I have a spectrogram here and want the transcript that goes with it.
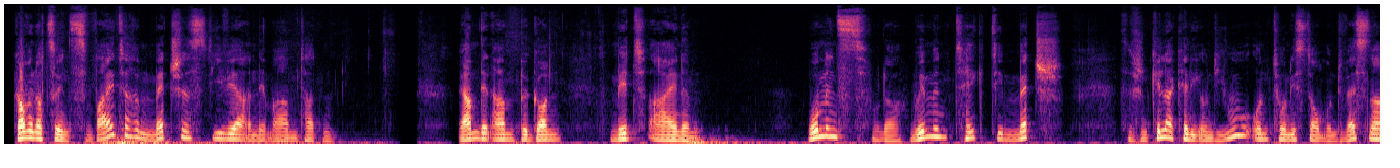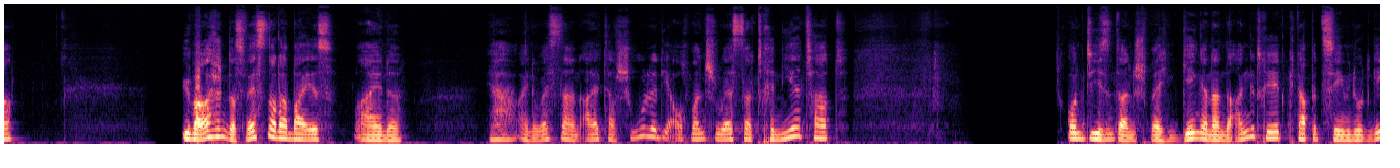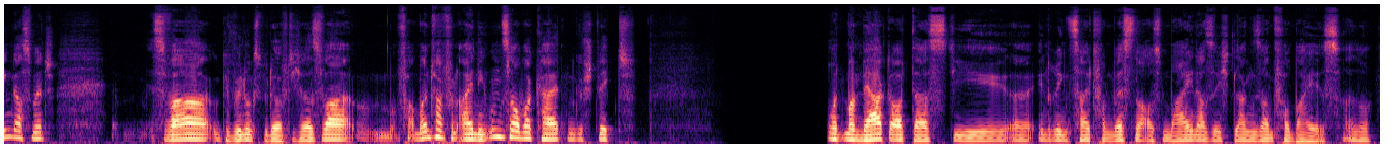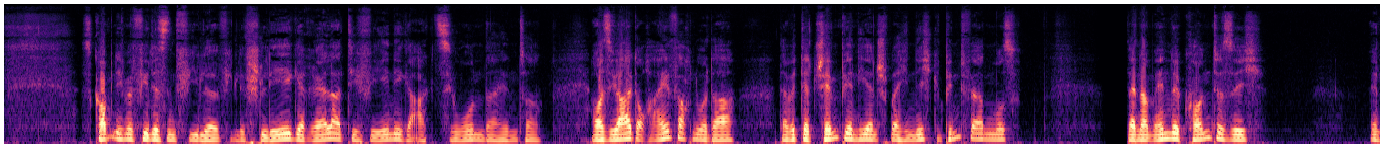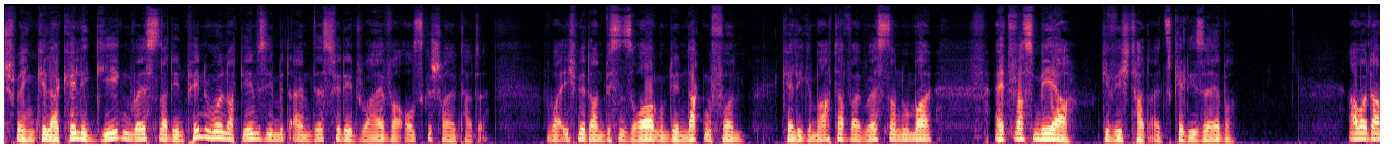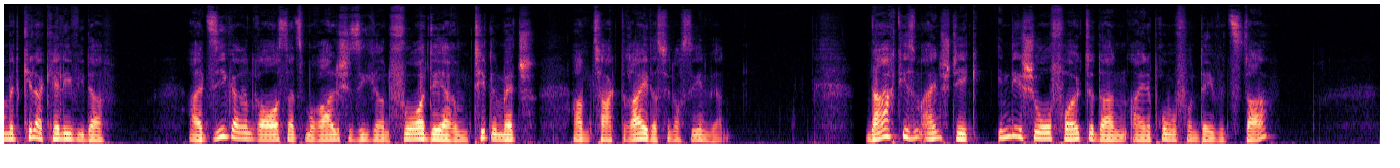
Kommen wir noch zu den weiteren Matches, die wir an dem Abend hatten. Wir haben den Abend begonnen mit einem Women's oder Women Take Team Match zwischen Killer Kelly und Yu und Tony Storm und Wessner. Überraschend, dass Wessner dabei ist. Eine, ja, eine Wrestler in alter Schule, die auch manchen Wrestler trainiert hat. Und die sind dann entsprechend gegeneinander angetreten. Knappe 10 Minuten ging das Match. Es war gewöhnungsbedürftig. Also es war am Anfang von einigen Unsauberkeiten gestickt. Und man merkt auch, dass die äh, Inringzeit von Wessner aus meiner Sicht langsam vorbei ist. Also es kommt nicht mehr viel, es sind viele, viele Schläge, relativ wenige Aktionen dahinter. Aber sie war halt auch einfach nur da, damit der Champion hier entsprechend nicht gepinnt werden muss. Denn am Ende konnte sich entsprechend Killer Kelly gegen Wessner den Pin holen, nachdem sie mit einem Destiny Driver ausgeschaltet hatte. Wobei ich mir da ein bisschen Sorgen um den Nacken von Kelly gemacht habe, weil Wessner nun mal etwas mehr Gewicht hat als Kelly selber. Aber damit Killer Kelly wieder als Siegerin raus, als moralische Siegerin vor deren Titelmatch am Tag 3, das wir noch sehen werden. Nach diesem Einstieg in die Show folgte dann eine Promo von David Starr,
